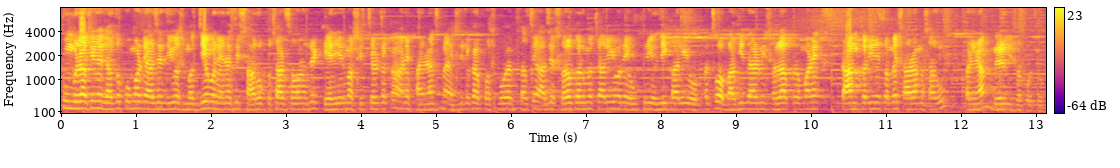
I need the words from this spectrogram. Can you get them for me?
કુંભ રાશિના જાતકો માટે આજે દિવસ મધ્યમ અને એનાથી સારો પસાર થવાનો છે. કેરિયરમાં સિત્તેર ટકા અને ફાઇનાન્સમાં એંસી ટકા કોસ્મોવેબ સાથે આજે સહકર્મચારીઓ અને ઉપરી અધિકારીઓ અથવા ભાગીદારની સલાહ પ્રમાણે કામ કરીને તમે સારામાં સારું પરિણામ મેળવી શકો છો.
